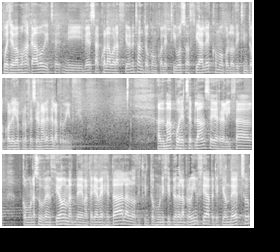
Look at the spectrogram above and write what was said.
pues llevamos a cabo diversas colaboraciones tanto con colectivos sociales como con los distintos colegios profesionales de la provincia. Además, pues este plan se realiza como una subvención de materia vegetal a los distintos municipios de la provincia a petición de esto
